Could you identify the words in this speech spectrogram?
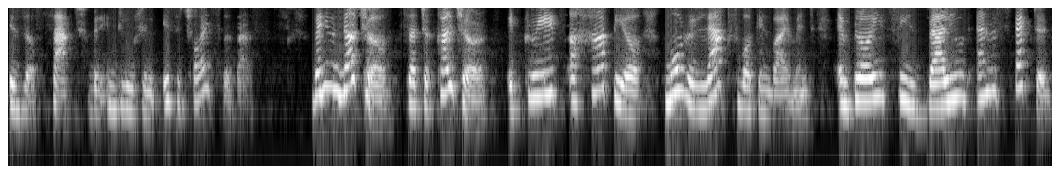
is a fact, but inclusion is a choice with us. When you nurture such a culture, it creates a happier, more relaxed work environment. Employees feel valued and respected,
